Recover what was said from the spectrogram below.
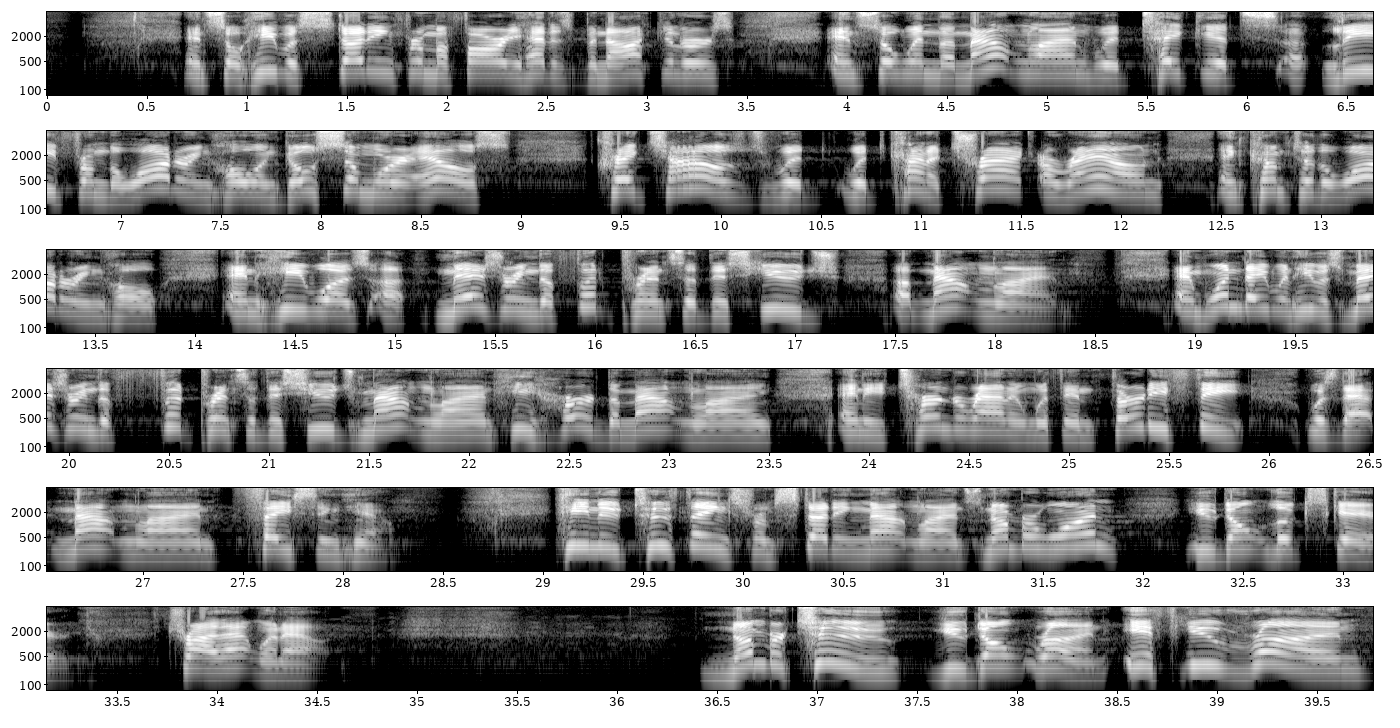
And so he was studying from afar. He had his binoculars. And so when the mountain lion would take its uh, leave from the watering hole and go somewhere else, Craig Childs would, would kind of track around and come to the watering hole. And he was uh, measuring the footprints of this huge uh, mountain lion. And one day, when he was measuring the footprints of this huge mountain lion, he heard the mountain lion and he turned around, and within 30 feet was that mountain lion facing him. He knew two things from studying mountain lions. Number one, you don't look scared. Try that one out. Number two, you don't run. If you run,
